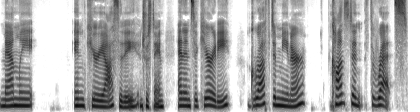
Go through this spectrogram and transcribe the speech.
manly incuriosity, interesting, and insecurity, gruff demeanor, constant threats,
